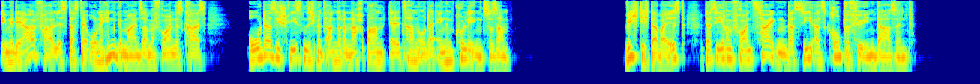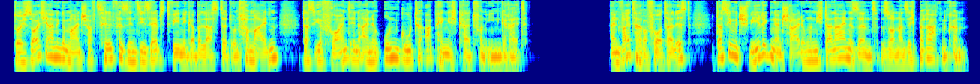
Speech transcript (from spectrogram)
Im Idealfall ist das der ohnehin gemeinsame Freundeskreis, oder Sie schließen sich mit anderen Nachbarn, Eltern oder engen Kollegen zusammen. Wichtig dabei ist, dass Sie Ihrem Freund zeigen, dass Sie als Gruppe für ihn da sind. Durch solch eine Gemeinschaftshilfe sind Sie selbst weniger belastet und vermeiden, dass Ihr Freund in eine ungute Abhängigkeit von Ihnen gerät. Ein weiterer Vorteil ist, dass Sie mit schwierigen Entscheidungen nicht alleine sind, sondern sich beraten können.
